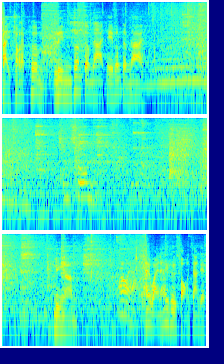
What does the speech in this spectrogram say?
ใส่ช็อกโกแลตเพิ่ม ลินเพิ่มเติมได้ เทเพิ่มเติมได้ ชุ่มดีงามๆอร่อยอะ ให้ไวนะให้คือ 2 จานเด็ด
